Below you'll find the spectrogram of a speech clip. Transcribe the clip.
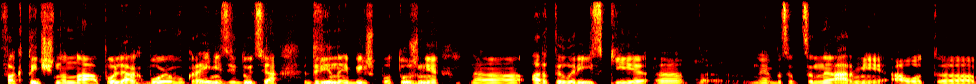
фактично на полях бою в Україні зійдуться дві найбільш потужні артилерійські. Е, ну якби це це не армії, а от е,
